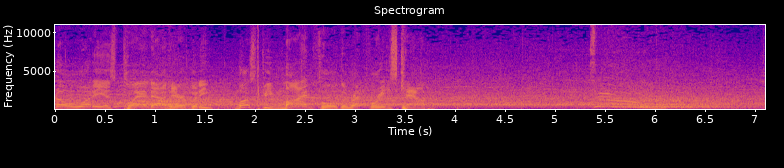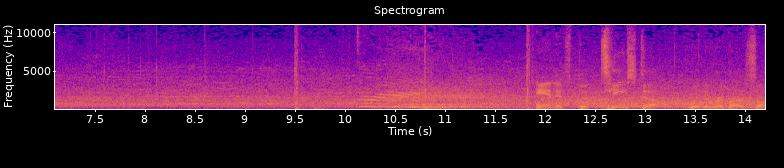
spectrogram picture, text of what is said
Don't know what he has planned out here, but he must be mindful of the referee's count. And it's Batista with a reversal.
